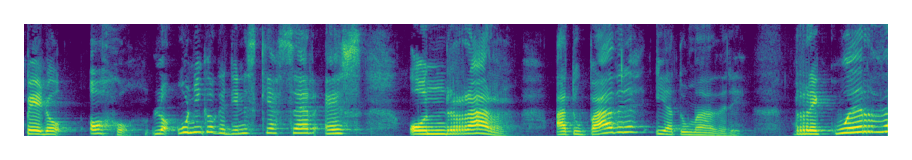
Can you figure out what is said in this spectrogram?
Pero ojo, lo único que tienes que hacer es honrar a tu padre y a tu madre. Recuerda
